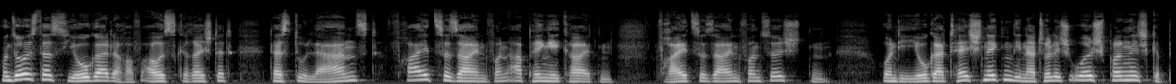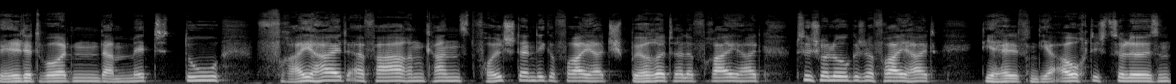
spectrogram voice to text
Und so ist das Yoga darauf ausgerichtet, dass du lernst, frei zu sein von Abhängigkeiten, frei zu sein von Süchten. Und die Yoga-Techniken, die natürlich ursprünglich gebildet wurden, damit du Freiheit erfahren kannst, vollständige Freiheit, spirituelle Freiheit, psychologische Freiheit, die helfen dir auch, dich zu lösen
